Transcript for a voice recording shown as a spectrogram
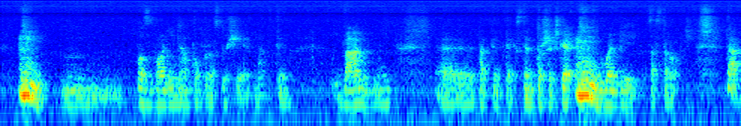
mm, pozwoli nam po prostu się nad tym Wami nad tym tekstem troszeczkę głębiej zastanowić. Tak,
